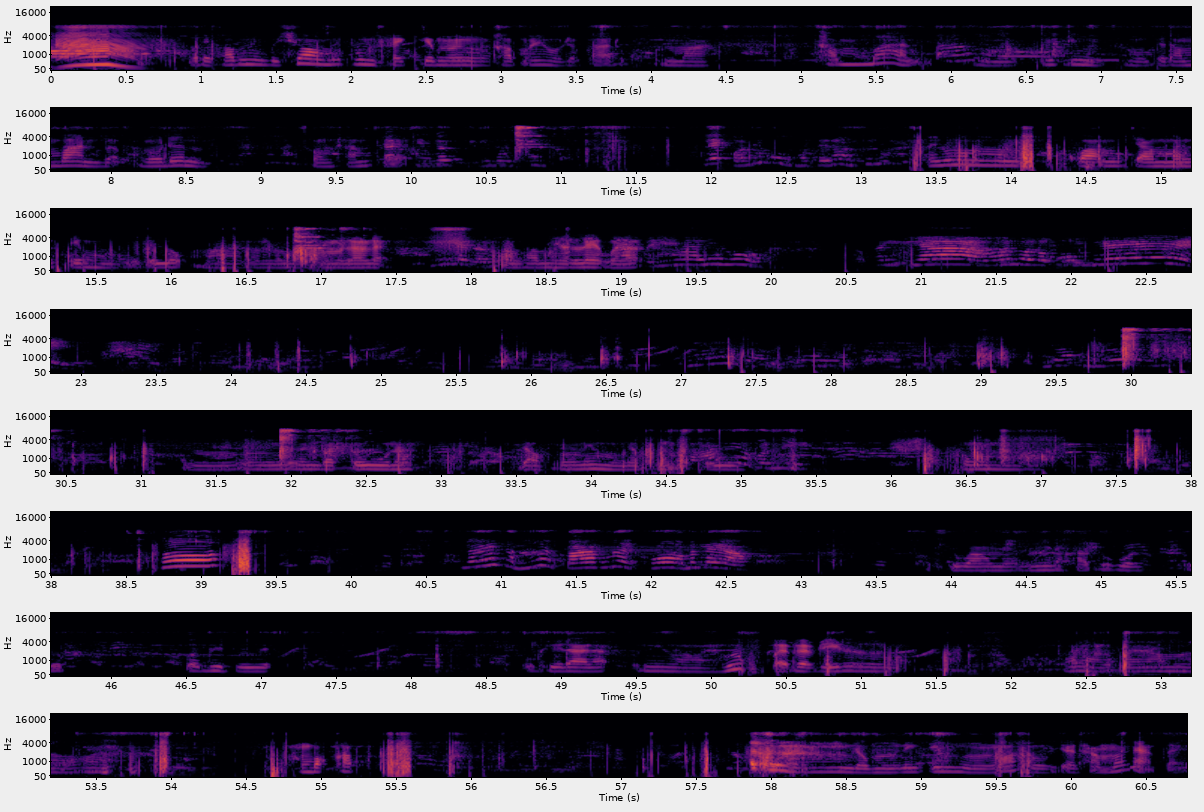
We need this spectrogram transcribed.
สวัสดีครับวันนี้ไปช่องไม่ปรุงใส่เกมนึงนะครับไม่ผมจะพาทุกคนมาทำบ้านผมไม่จริงผมจะทำบ้านแบบโมเดิร์นสองชั้นแต่กินก็กินด้วยกุ้งเล็กกว่าที่กุ้งมันจะนอนขึ้นไม่รู้มันมันความจำมันเต็มผมดเลยไปลบมาแล้วมันทำมาแล้วแหละผมทำชั้นแรกไปแล้ว ตีมานี่ลูกไอ้ย่าเงินบนลงอมเพ่อืมตรงนี้เป็นประตูนะเดี๋ยวตรงนี้ผมจะเป็นประตูวันนี้ตรงนี้ผมเฮ้อไหนทำหน่อยปากหน่อยคอมันแล้วจะวางแบบนี้นะครับทุกคนปึ๊บเปิดผิดไปผิดโอเคได้แล้วนี่วางไว้ปึ๊บไปแบบนี้เลยข้างหลังไปแล้วแล้วทางบล็อกครับเดี๋ยวผมจริงๆผมว่าผมจะทำมันแหละแต่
